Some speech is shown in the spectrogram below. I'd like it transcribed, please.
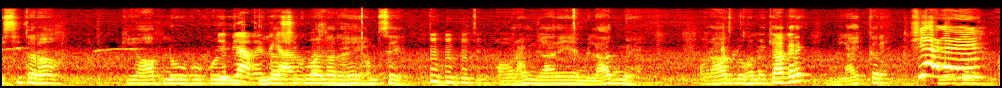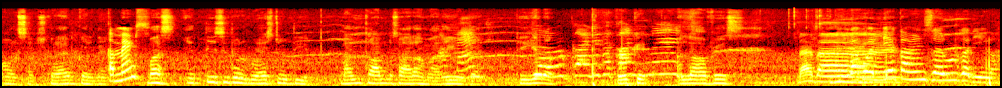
इसी तरह कि आप लोगों को कोई गिला शिकवा ना रहे हमसे। और हम जा रहे हैं मिलाद में। और आप लोग हमें क्या करें? लाइक करें शेयर करें। और सब्सक्राइब कर दें। कमेंट्स बस इतनी सी तो रिक्वेस्ट होती है। बाकी काम तो सारा हमारा ही होता है। ठीक है ना? ओके अल्लाह हाफिज़। बाय बाय कमेंट ज़रूर करिएगा।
